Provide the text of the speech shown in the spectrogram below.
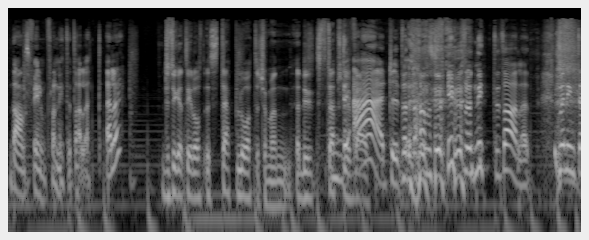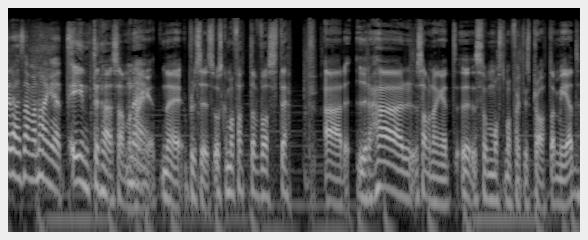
dansfilm från 90-talet, eller? Du tycker att det låter, Step låter som en... Det, det är typ en dansfilm från 90-talet. Men inte i det här sammanhanget. Inte i det här sammanhanget. Nej. Nej. precis. Och ska man fatta vad Step är i det här sammanhanget eh, så måste man faktiskt prata med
